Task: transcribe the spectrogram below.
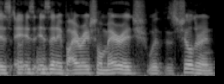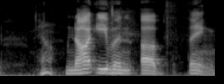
is is, is in a biracial marriage with his children. Yeah. Not even a thing.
